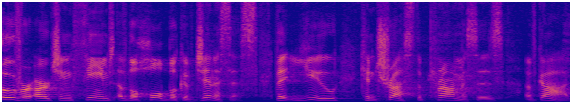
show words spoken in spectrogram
overarching themes of the whole book of Genesis that you can trust the promises of God.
